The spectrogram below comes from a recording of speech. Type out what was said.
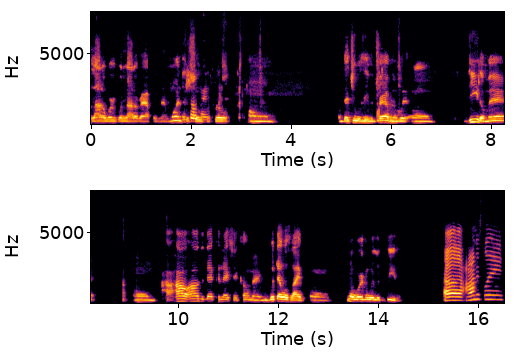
a lot of work with a lot of rappers, and one for sure, for sure, um, that you was even traveling with, um, Deeda, man. Um, how how did that connection come in? What that was like, um, you know, working with Deeda. Uh, honestly,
